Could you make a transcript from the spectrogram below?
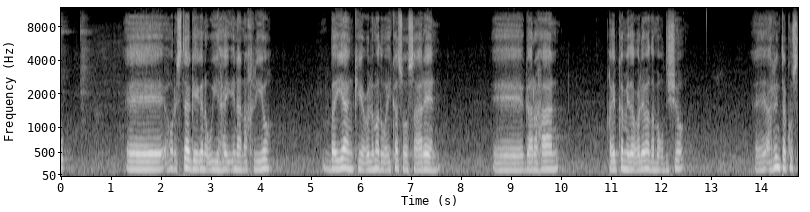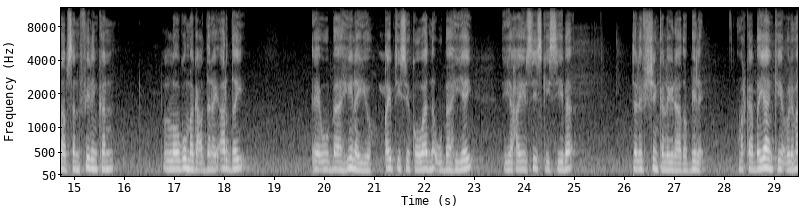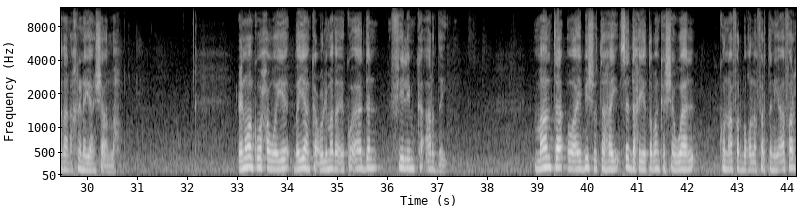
hor istaagaygana uu yahay inaan akhriyo bayaankii culimmadu ay ka soo saareen gaar ahaan qeyb ka mida culimada muqdisho arrinta ku saabsan filinkan loogu magac daray arday ee uu baahinayo qeybtiisii koowaadna uu baahiyey iyo xayeysiiskiisiiba telefishinka la yidhaahdo bile. Marka bayaankii culimadan akhrinaya in sha allah. Cinwaanku waxa weeye bayaanka culimada ee ku aadan filimka arday. Maanta oo ay bishu tahay saddex iyo tobanka shawaal kun afar boqol afartan iyo afar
